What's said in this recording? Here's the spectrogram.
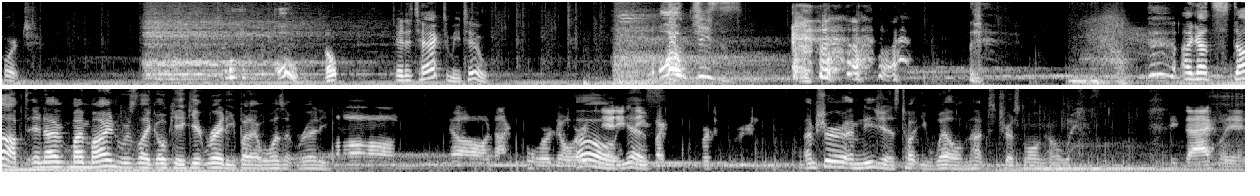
Torch. Oh. Oh. It attacked me too. Oh Jesus! I got stopped, and I, my mind was like, "Okay, get ready," but I wasn't ready. oh no, not corridors. Oh, Anything yes. corridors. I'm sure amnesia has taught you well not to trust long hallways, Exactly.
